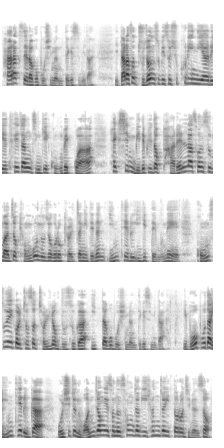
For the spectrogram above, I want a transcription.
하락세라고 보시면 되겠습니다. 따라서 주전 수비수 슈크리니아르의 퇴장 징계 공백과 핵심 미드필더 바렐라 선수마저 경고 누적으로 결장이 되는 인테르이기 때문에 공수에 걸쳐서 전력 누수가 있다고 보시면 되겠습니다. 무엇보다 인테르가 올 시즌 원정에서는 성적이 현저히 떨어지면서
